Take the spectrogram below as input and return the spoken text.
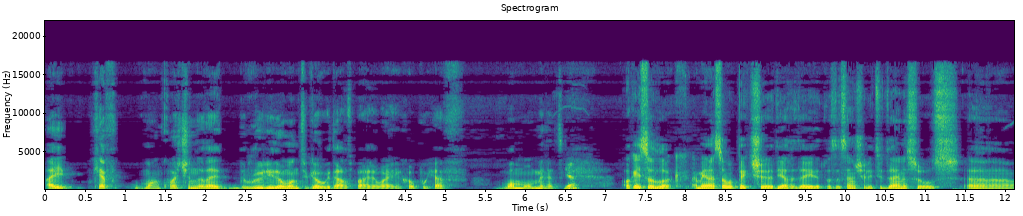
I have one question that I really don't want to go without, by the way. I hope we have one more minute. Yeah. Okay, so look, I mean, I saw a picture the other day that was essentially two dinosaurs, uh,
